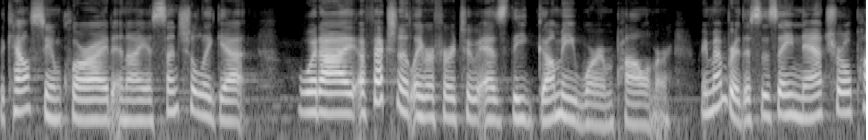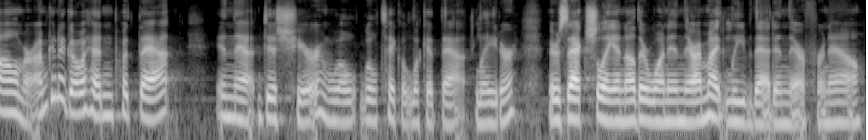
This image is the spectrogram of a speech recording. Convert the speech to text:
the calcium chloride and I essentially get what I affectionately refer to as the gummy worm polymer. Remember, this is a natural polymer. I'm going to go ahead and put that in that dish here, and we'll, we'll take a look at that later. There's actually another one in there. I might leave that in there for now.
